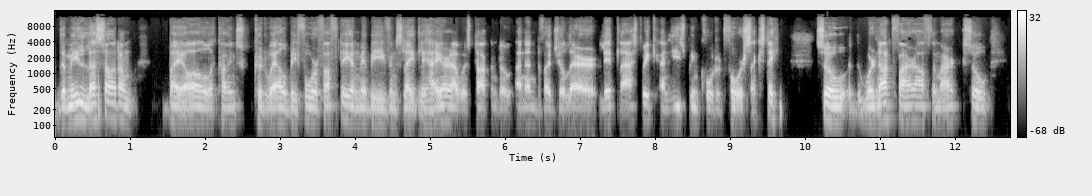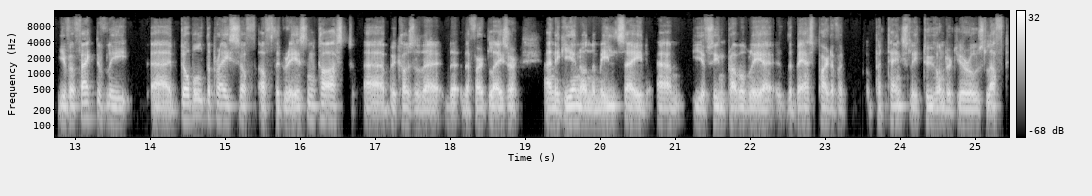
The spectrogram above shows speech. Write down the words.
the meal this autumn, by all accounts, could well be 450 and maybe even slightly higher. I was talking to an individual there late last week and he's been quoted 460. So we're not far off the mark. So you've effectively uh, doubled the price of, of the grazing cost uh, because of the, the, the, fertilizer. And again, on the meal side, um, you've seen probably uh, the best part of it, potentially 200 euros left.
